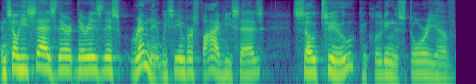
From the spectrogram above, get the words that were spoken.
And so he says there, there is this remnant. We see in verse 5, he says, So too, concluding the story of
